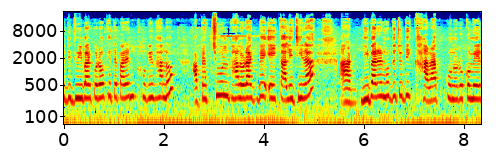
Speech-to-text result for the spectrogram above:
যদি দুইবার করেও খেতে পারেন, খুবই ভালো। আপনার চুল ভালো রাখবে এই কালি জিরা আর লিভারের মধ্যে যদি খারাপ কোনো রকমের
